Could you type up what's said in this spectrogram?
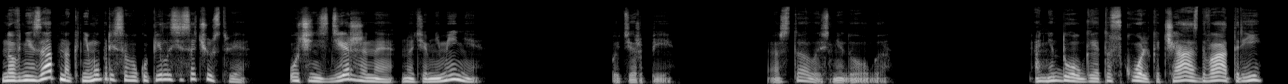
но внезапно к нему присовокупилось и сочувствие, очень сдержанное, но тем не менее. «Потерпи. Осталось недолго». «А недолго это сколько? Час, два, три?»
